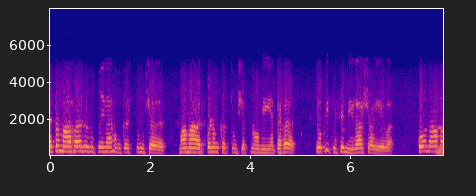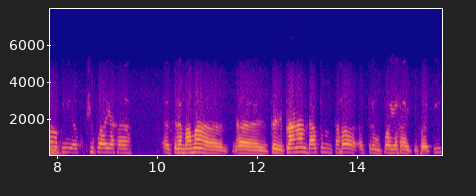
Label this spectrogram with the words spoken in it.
कथम् आहाररूपेण अहं कर्तुं मम अर्पणं कर्तुं शक्नोमि? अतः इतोपि तस्य निराशा एव। को नाम हम्म। अपि अभ्युपायः? अत्र मम प्राणान् दातुं कः अत्र उपायः इति भवति।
